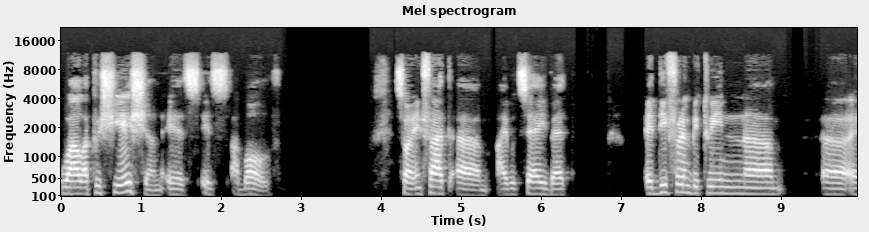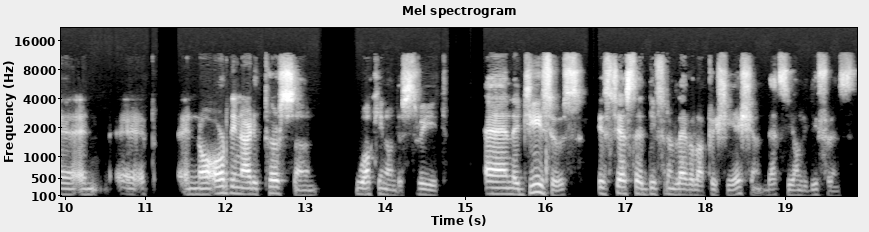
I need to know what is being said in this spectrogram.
while appreciation is is above. So, in fact, um, I would say that a difference between um, uh, an, an ordinary person walking on the street and a Jesus is just a different level of appreciation. That's the only difference.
